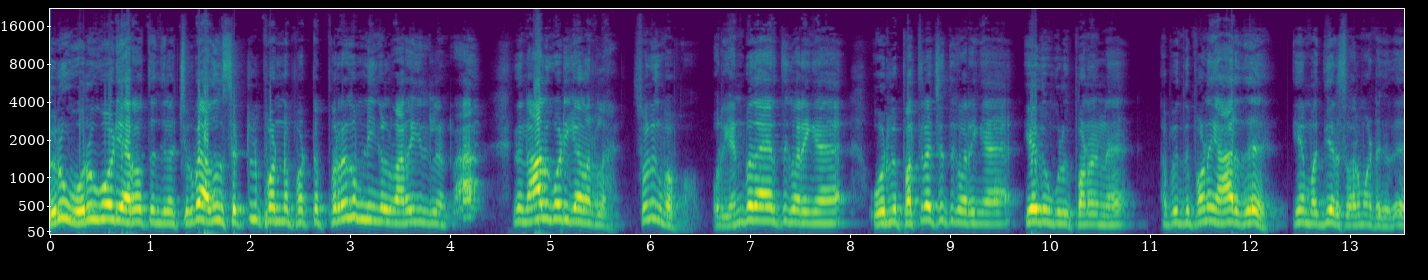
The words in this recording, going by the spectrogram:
வெறும் ஒரு கோடி அறுபத்தஞ்சு லட்ச ரூபாய் அதுவும் செட்டில் பண்ணப்பட்ட பிறகும் நீங்கள் வரைகிறீர்கள் என்றால் இந்த நாலு கோடிக்கு வரல? சொல்லுங்க பார்ப்போம் ஒரு எண்பதாயிரத்துக்கு வரீங்க ஒரு பத்து லட்சத்துக்கு வரீங்க ஏது உங்களுக்கு பணம்னு? அப்போ இந்த பணம் யாருது? ஏன் மத்திய அரசு வரமாட்டேங்குது?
